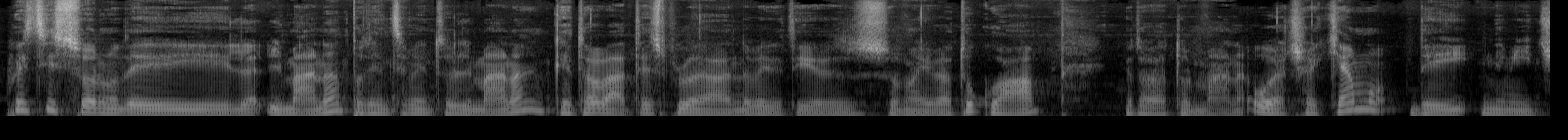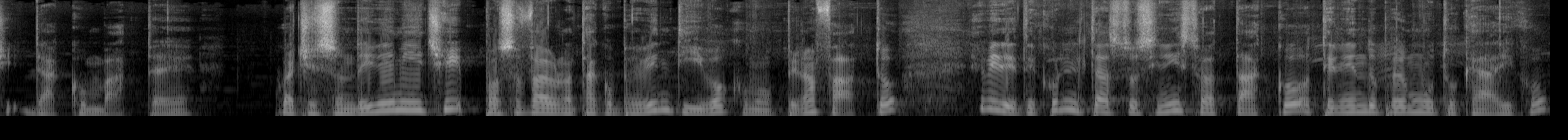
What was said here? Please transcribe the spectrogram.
Questi sono dei, il mana, potenziamento del mana che trovate esplorando, vedete io sono arrivato qua, ho trovato il mana. Ora cerchiamo dei nemici da combattere. Qua ci sono dei nemici, posso fare un attacco preventivo come ho appena fatto e vedete con il tasto sinistro attacco tenendo premuto carico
